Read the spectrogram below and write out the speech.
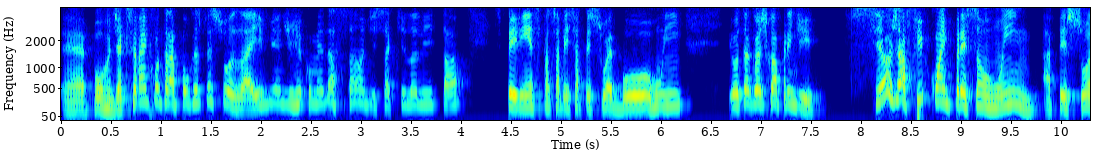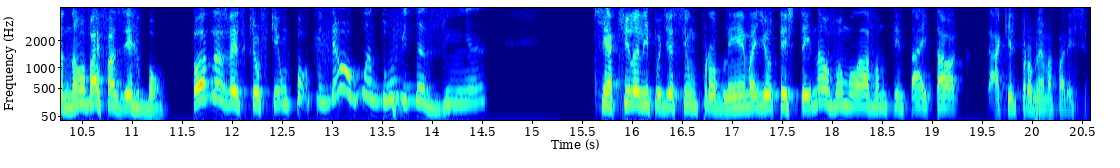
É, porra, onde é que você vai encontrar poucas pessoas? Aí vinha de recomendação, disso, aquilo ali e tal. Experiência para saber se a pessoa é boa ou ruim. E outra coisa que eu aprendi: se eu já fico com a impressão ruim, a pessoa não vai fazer bom. Todas as vezes que eu fiquei um pouco, me deu alguma duvidazinha que aquilo ali podia ser um problema e eu testei, não, vamos lá, vamos tentar e tal, aquele problema apareceu.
